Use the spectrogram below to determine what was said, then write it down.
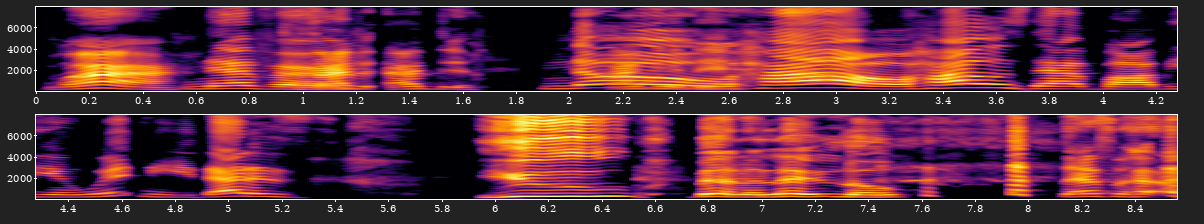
Why? never I, I did. no, that. how? How is that Bobby and Whitney? That is. You better lay low. That's how.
